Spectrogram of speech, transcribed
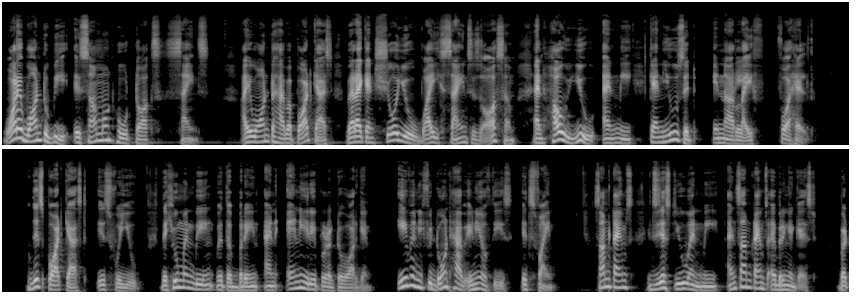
What I want to be is someone who talks science. I want to have a podcast where I can show you why science is awesome and how you and me can use it in our life for health. This podcast is for you, the human being with a brain and any reproductive organ. Even if you don't have any of these, it's fine. Sometimes it's just you and me, and sometimes I bring a guest. But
